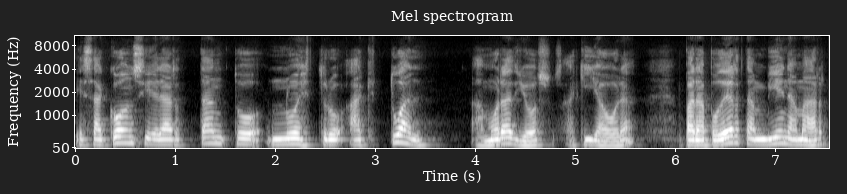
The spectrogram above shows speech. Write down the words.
es a considerar tanto nuestro actual amor a Dios, aquí y ahora, para poder también amar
